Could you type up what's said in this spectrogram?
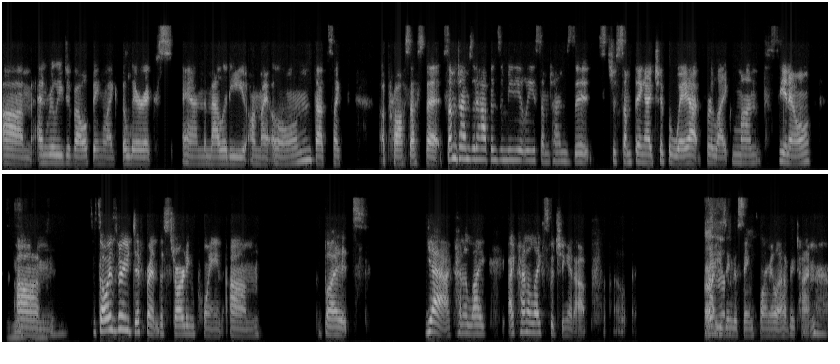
um, and really developing like the lyrics and the melody on my own. That's like a process that sometimes it happens immediately, sometimes it's just something I chip away at for like months, you know. Mm-hmm. Um, it's always very different the starting point. Um, but yeah, I kind of like I kind of like switching it up not heard, using the same formula every time.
